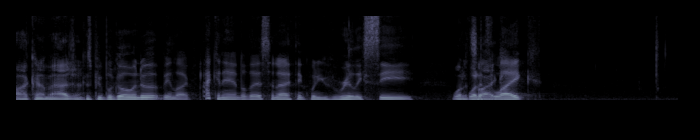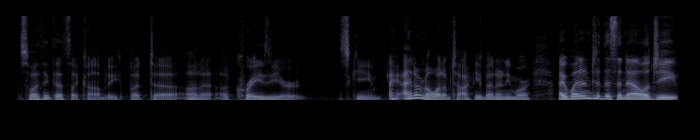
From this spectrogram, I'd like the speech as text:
I can imagine Because people go into it being like, I can handle this. And I think when you really see what it's what like. it's like, so I think that's like comedy, but uh, on a, a crazier scheme. I, I don't know what I'm talking about anymore. I went into this analogy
